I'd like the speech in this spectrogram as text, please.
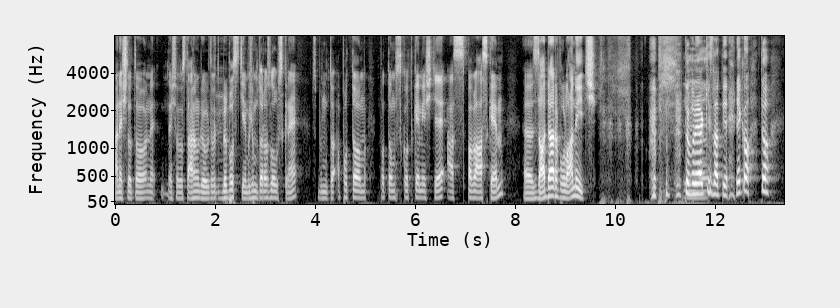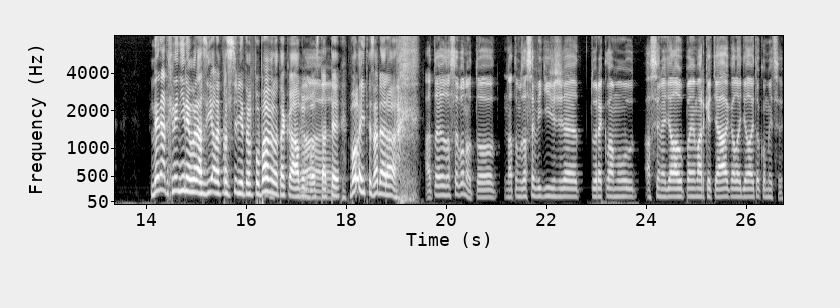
a nešlo to, ne, nešlo to stáhnout dolů, to mm. blbosti, nebo že mu to rozlouskne, mu to, a potom, potom s Kotkem ještě a s Pavláskem eh, Zadar Volanič. to bylo Jo. jaký zlatý. Jako to nenadchnení neurazí, ale prostě mě to pobavilo taková blbost. A te, volejte Zadara. A to je zase ono, to na tom zase vidíš, že tu reklamu asi nedělá úplně marketák, ale dělají to komici.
